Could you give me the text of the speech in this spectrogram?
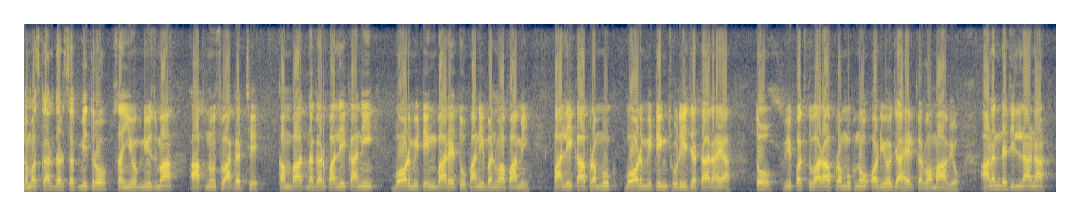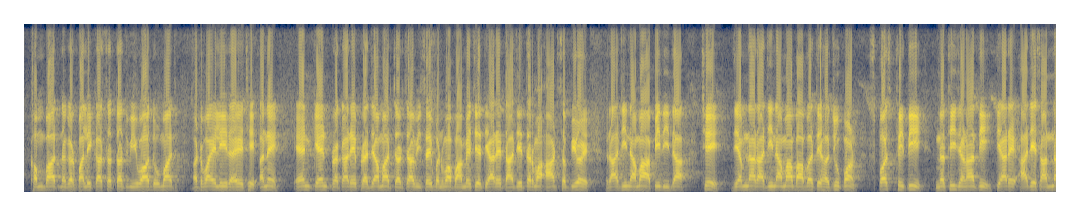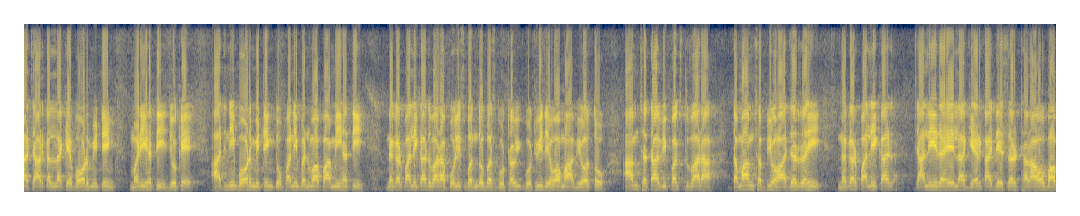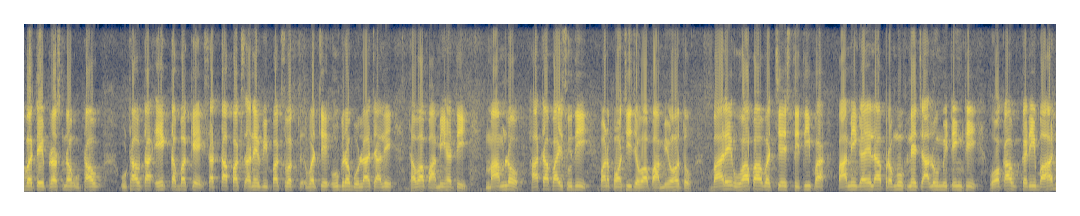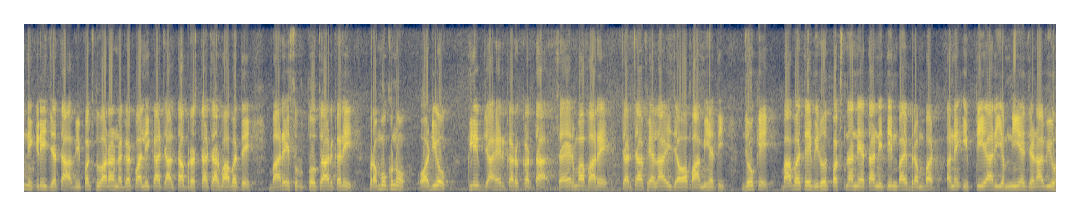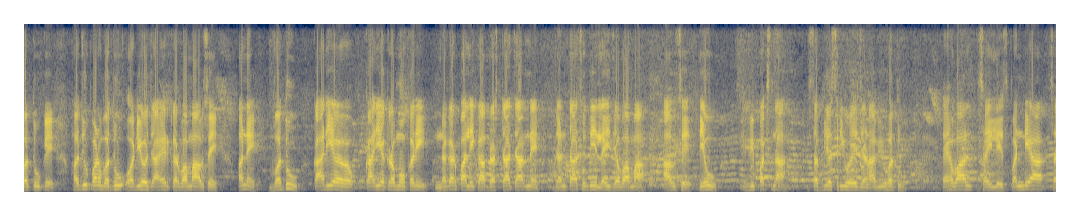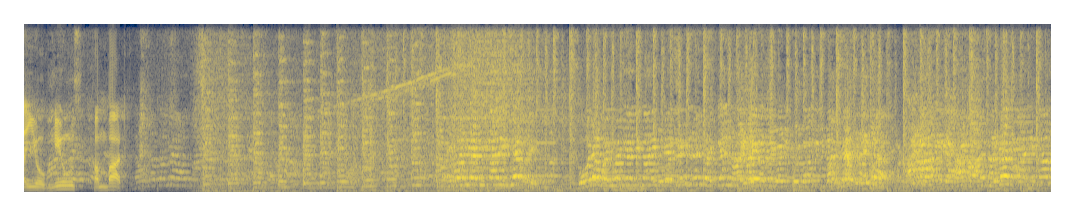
નમસ્કાર દર્શક મિત્રો, સંયોગ ન્યૂઝમાં આપનું સ્વાગત છે. ખંભાત નગરપાલિકાની બોર્ડ મિટિંગ ભારે તોફાની બનવા પામી. પાલિકા પ્રમુખ બોર્ડ મિટિંગ છોડી જતા રહ્યા. તો વિપક્ષ દ્વારા પ્રમુખનો ઓડિયો જાહેર કરવામાં આવ્યો. આણંદ જિલ્લાના ખંભાત નગરપાલિકા સતત વિવાદોમાં જ અટવાયેલી રહે છે અને એન કેન પ્રકારે પ્રજામાં ચર્ચા વિષય બનવા પામે છે ત્યારે તાજેતરમાં આઠ સભ્યોએ રાજીનામા આપી દીધા છે. જેમના રાજીનામા બાબતે હજુ પણ સ્પષ્ટ સ્થિતિ નથી જણાતી. ત્યારે આજે સાંજના ચાર કલાકે બોર્ડ મિટિંગ મળી હતી જોકે આજની બોર્ડ મિટિંગ તોફાની બનવા પામી હતી. નગરપાલિકા દ્વારા પોલીસ બંદોબસ્ત ગોઠવી ગોઠવી દેવામાં આવ્યો હતો. આમ છતાં વિપક્ષ દ્વારા તમામ સભ્યો હાજર રહી. નગરપાલિકા ચાલી રહેલા ગેરકાયદેસર ઠરાવો બાબતે પ્રશ્ન ઉઠાવ ઉઠાવતા એક તબક્કે સત્તાપક્ષ અને વિપક્ષ વચ્ચે ઉગ્ર બોલાચાલી થવા પામી હતી. મામલો હાથાપાઈ સુધી પણ પહોંચી જવા પામ્યો હતો. ભારે ઉહાપા વચ્ચે સ્થિતિ પામી ગયેલા પ્રમુખને ચાલુ મિટિંગથી વોકઆઉટ કરી બહાર નીકળી જતા વિપક્ષ દ્વારા નગરપાલિકા ચાલતા ભ્રષ્ટાચાર બાબતે ભારે સૂત્રોચ્ચાર કરી પ્રમુખનો ઓડિયો ક્લિપ જાહેર કર, કરતા શહેરમાં ભારે ચર્ચા ફેલાઈ જવા પામી હતી. જો કે, બાબતે વિરોધ પક્ષના નેતા નીતિનભાઈ બ્રહ્મભટ્ટ અને ઇફ્તિયાર યમનીએ જણાવ્યું હતું કે, હજુ પણ વધુ ઓડિયો જાહેર કરવામાં આવશે અને વધુ કાર્ય, કાર્યક્રમો કરી નગરપાલિકા ભ્રષ્ટાચારને જનતા સુધી લઈ જવામાં આવશે તેવું વિપક્ષના સભ્યશ્રીઓએ જણાવ્યું હતું. અહેવાલ શૈલેષ પંડ્યા, સંયોગ ન્યૂઝ ખંભાત. વહીવટી અધિકારી છે ભાઈ બોલે વહીવટી અધિકારી છે કે નહીં ભાઈ કેમ ના કહે? આ કેમ નહીં આ નગરપાલિકા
